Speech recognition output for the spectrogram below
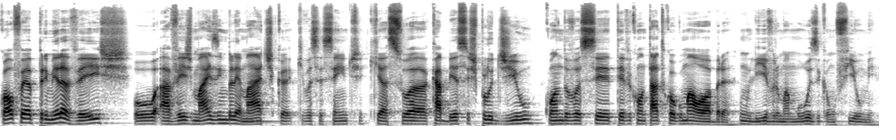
Qual foi a primeira vez ou a vez mais emblemática que você sente que a sua cabeça explodiu quando você teve contato com alguma obra? Um livro, uma música, um filme?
